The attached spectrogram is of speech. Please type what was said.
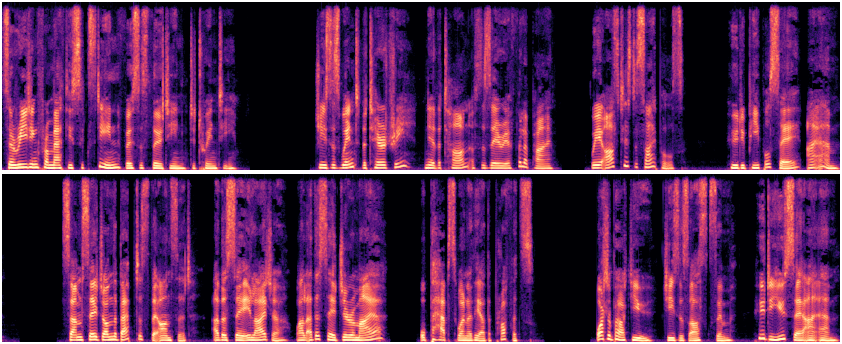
So, reading from Matthew 16, verses 13 to 20. Jesus went to the territory near the town of Caesarea Philippi, where he asked his disciples, Who do people say I am? Some say John the Baptist, they answered. Others say Elijah, while others say Jeremiah, or perhaps one of the other prophets. What about you? Jesus asks him. Who do you say I am?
